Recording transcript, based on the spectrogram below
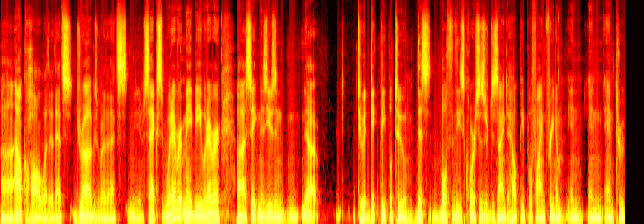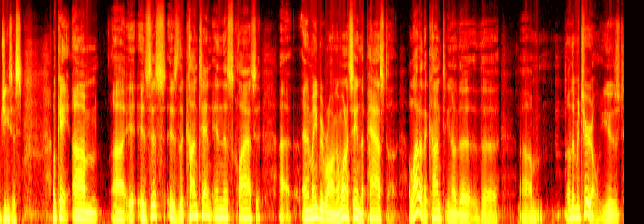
uh, alcohol, whether that's drugs, whether that's you know, sex, whatever it may be, whatever uh, Satan is using uh, to addict people to this both of these courses are designed to help people find freedom in in and through jesus. Okay um, uh, is this is the content in this class uh, and i may be wrong i want to say in the past a lot of the content you know the the um, the material used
